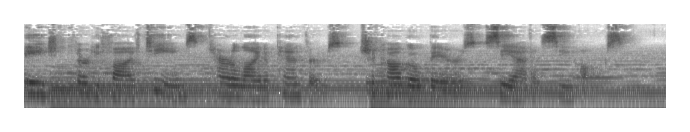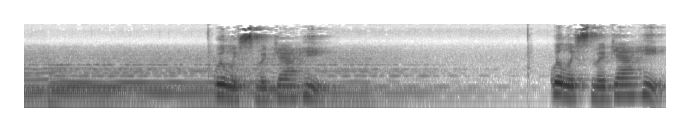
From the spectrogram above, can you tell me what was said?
Age 35 teams Carolina Panthers, Chicago Bears, Seattle Seahawks. Willis McGahee. Willis McGahee.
